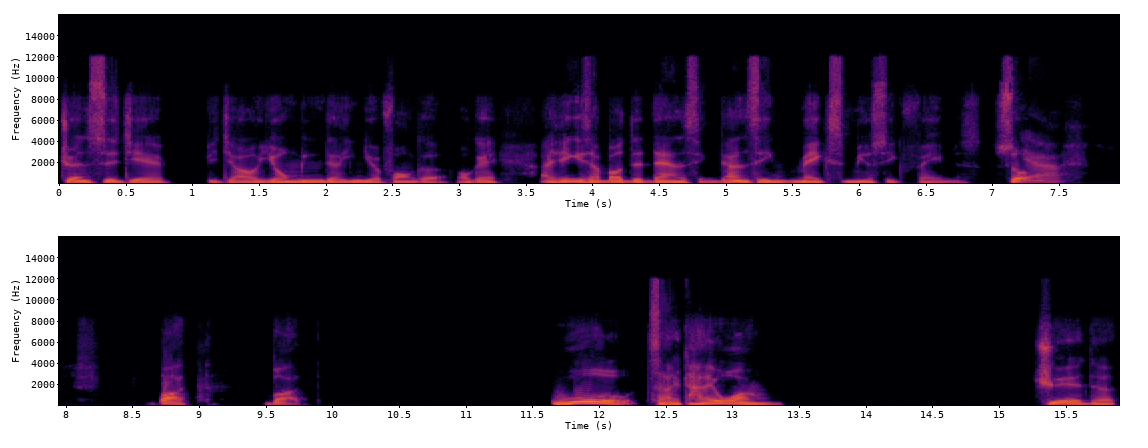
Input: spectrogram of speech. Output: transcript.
全世界。比较有名的音乐风格，OK，I、okay? think it's about the dancing. Dancing makes music famous. So, yeah. but but 我在台湾觉得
